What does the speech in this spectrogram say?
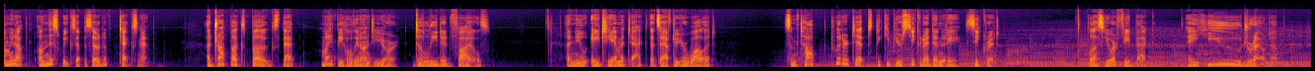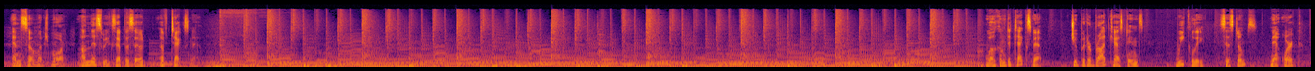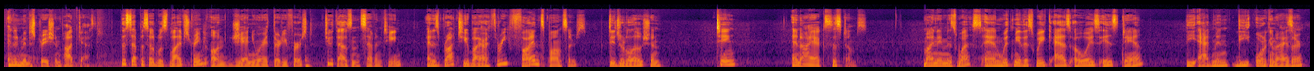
coming up on this week's episode of TechSnap. A Dropbox bugs that might be holding onto your deleted files, a new ATM attack that's after your wallet, some top Twitter tips to keep your secret identity secret, plus your feedback, a huge roundup, and so much more on this week's episode of TechSnap. Welcome to TechSnap, Jupiter Broadcasting's weekly systems, network, and administration podcast. This episode was live streamed on January 31st, 2017, and is brought to you by our three fine sponsors DigitalOcean, Ting, and IX Systems. My name is Wes, and with me this week, as always, is Dan, the admin, the organizer,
